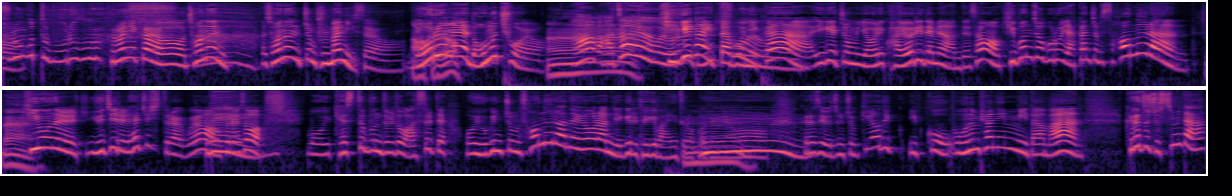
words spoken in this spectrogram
어, 그런 것도 모르고 그러니까요. 저는 저는 좀 불만이 있어요. 아, 여름에 너무 추워요. 음. 아 맞아요. 기계가 있다 추워요. 보니까 이게 좀 열이 과열이 되면 안 돼서 기본적으로 약간 좀 서늘한 네. 기온을 유지를 해주시더라고요. 네. 그래서 뭐 게스트 분들도 왔을 때 어, 여긴 좀 서늘하네요라는 얘기를 되게 많이 들었거든요. 음. 그래서 요즘 좀 끼어 입고 오는 편입니다만 그래도 좋습니다.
